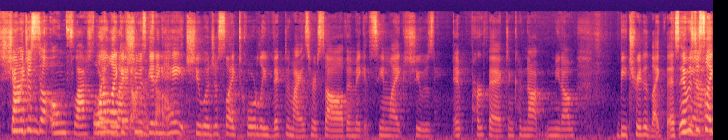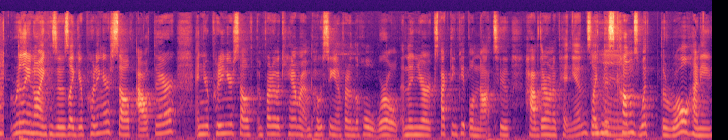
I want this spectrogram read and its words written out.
She would just the own flashlight. or like if she was getting herself. hate she would just like totally victimize herself and make it seem like she was imperfect and could not you know be treated like this it was just like really annoying because it was like you're putting yourself out there and you're putting yourself in front of a camera and posting it in front of the whole world and then you're expecting people not to have their own opinions like Mm-hmm. this comes with the role honey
